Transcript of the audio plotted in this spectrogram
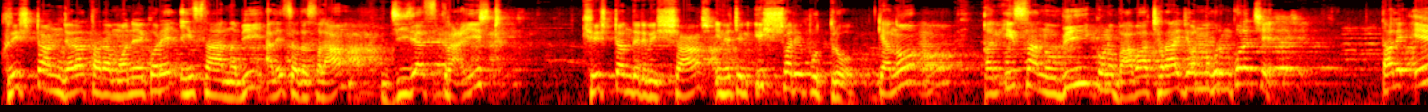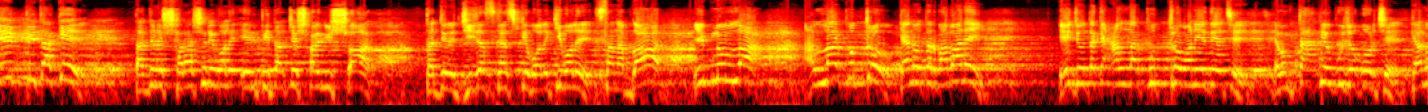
খ্রিস্টান যারা, তারা মনে করে ঈসা নবী আলিসাল্লাম জিজাস ক্রাইস্ট, খ্রিস্টানদের বিশ্বাস, ইনি হচ্ছেন ঈশ্বরের পুত্র। কেন? কারণ ঈসা নবী কোনো বাবা ছাড়াই জন্মগ্রহণ করেছে। তাহলে এর পিতাকে, তার জন্য সরাসরি বলে এর পিতা হচ্ছে স্বয়ং ঈশ্বর তার জন্য জিজাস ক্রাইস্টকে বলে, কি বলে? সান অফ ইবনুল্লাহ আল্লাহর পুত্র। কেন? তার বাবা নেই। এই জন্য তাকে আল্লাহর পুত্র বানিয়ে দিয়েছে এবং তাকেও পুজো করছে। কেন?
